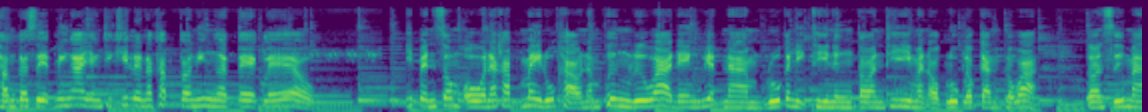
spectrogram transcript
ทำเกษตรไม่ง่ายอย่างที่คิดเลยนะครับ ตอนนี้เหงื่อแตกแล้ว นี่เป็นส้มโอนะครับ ไม่รู้ขาวน้ำผึ้งหรือว่าแดงเวียดนามรู้กันอีกทีหนึ่งตอนที่มันออกลูกแล้วกัน เพราะว่าตอนซื้อมา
